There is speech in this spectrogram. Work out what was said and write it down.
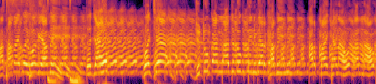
মাথাটাই বই হোক আমি? তো যাই হোক, বলছে, জুটুক আর না জুটুক তিনবার খাবি, আর পায়খানা হোক আর না হোক,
